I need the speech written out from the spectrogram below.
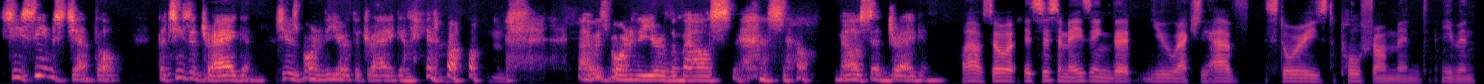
she seems gentle but she's a dragon. She was born in the year of the dragon, you know. Mm-hmm. I was born in the year of the mouse. so mouse and dragon. Wow. So it's just amazing that you actually have stories to pull from and even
